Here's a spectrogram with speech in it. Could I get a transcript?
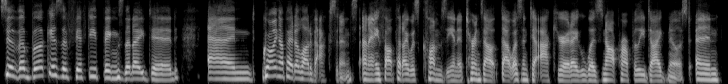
So the book is the 50 things that I did. And growing up, I had a lot of accidents and I thought that I was clumsy. And it turns out that wasn't accurate. I was not properly diagnosed. And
